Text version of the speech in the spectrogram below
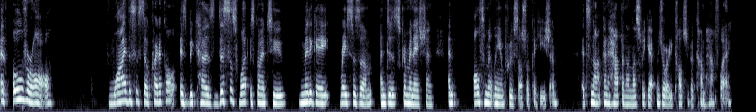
And overall, why this is so critical is because this is what is going to mitigate racism and discrimination and ultimately improve social cohesion. It's not going to happen unless we get majority culture to come halfway.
